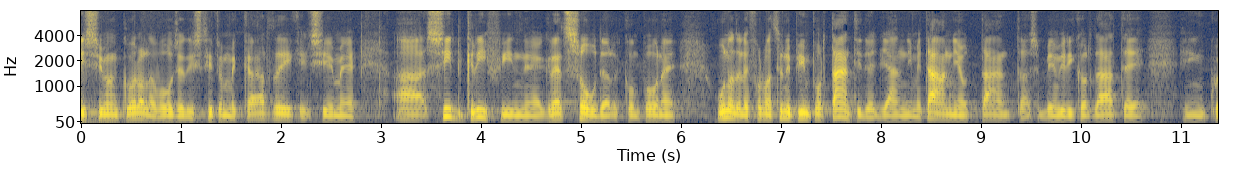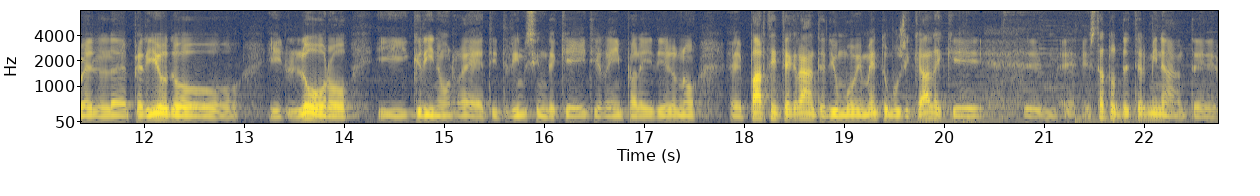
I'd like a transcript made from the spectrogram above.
Bellissima ancora la voce di Stephen McCarthy che insieme a Sid Griffin e Greg Soder compone una delle formazioni più importanti degli anni, metà anni 80, se ben vi ricordate in quel periodo i, loro, i Green on Red, i Dream Syndicate, i Rain Parade erano eh, parte integrante di un movimento musicale che eh, è, stato determinante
